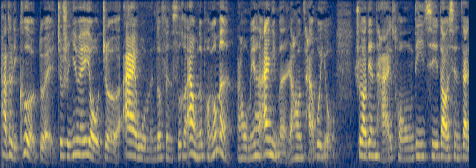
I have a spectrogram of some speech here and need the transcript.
帕特里克，对，就是因为有着爱我们的粉丝和爱我们的朋友们，然后我们也很爱你们，然后才会有说到电台从第一期到现在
